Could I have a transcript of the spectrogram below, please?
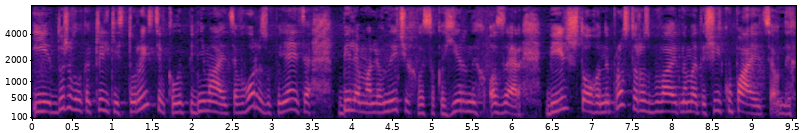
і дуже велика кількість туристів, коли піднімаються в гори, зупиняється біля мальовничих високогірних озер. Більш того, не просто розбивають намети, ще й купаються в них.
